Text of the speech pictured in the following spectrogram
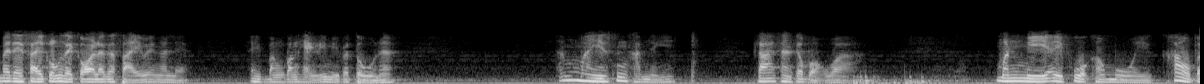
ไม่ได้ใส่กรงใส่กรแล้วก็ใส่ไว้งั้นแหละไอ้บางบางแห่งที่มีประตูนะทำไมซึ่งทำอย่างนี้ พระท่านก็บอกว่า มันมีไอ้พวกขโมยเข้าไป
